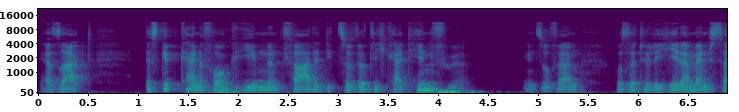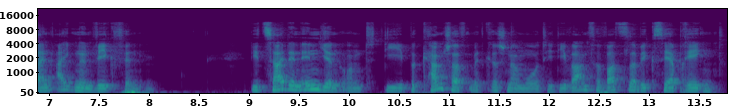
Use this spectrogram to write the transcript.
Er sagt, es gibt keine vorgegebenen Pfade, die zur Wirklichkeit hinführen. Insofern muss natürlich jeder Mensch seinen eigenen Weg finden. Die Zeit in Indien und die Bekanntschaft mit Krishnamurti, die waren für Watzlawick sehr prägend.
